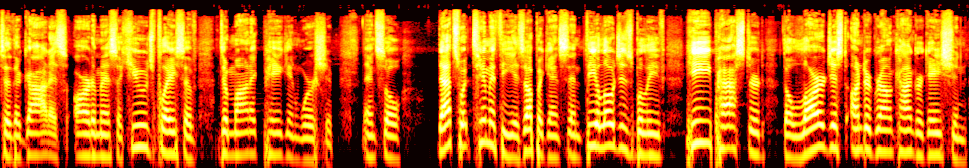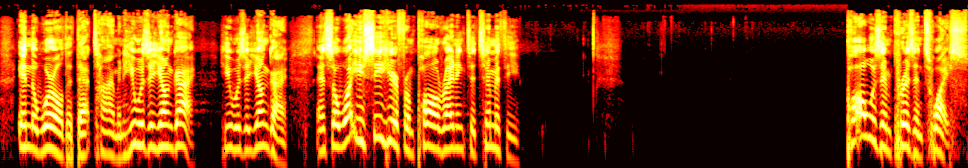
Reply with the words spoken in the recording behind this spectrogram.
to the goddess Artemis, a huge place of demonic pagan worship. And so that's what Timothy is up against. And theologians believe he pastored the largest underground congregation in the world at that time. And he was a young guy. He was a young guy. And so, what you see here from Paul writing to Timothy Paul was in prison twice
